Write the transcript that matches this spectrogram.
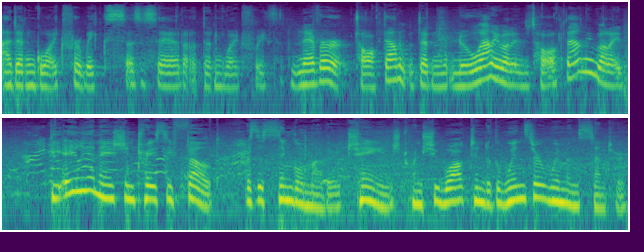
I didn't go out for weeks, as I said. I didn't go out for weeks. Never talked to anybody, didn't know anybody to talk to anybody. The alienation Tracy felt as a single mother changed when she walked into the Windsor Women's Centre.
